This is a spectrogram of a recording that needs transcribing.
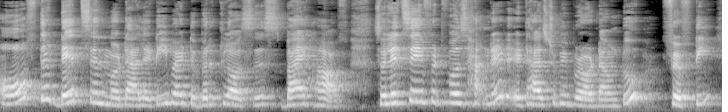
of the deaths and mortality by tuberculosis by half. So let's say if it was 100, it has to be brought down to 50.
